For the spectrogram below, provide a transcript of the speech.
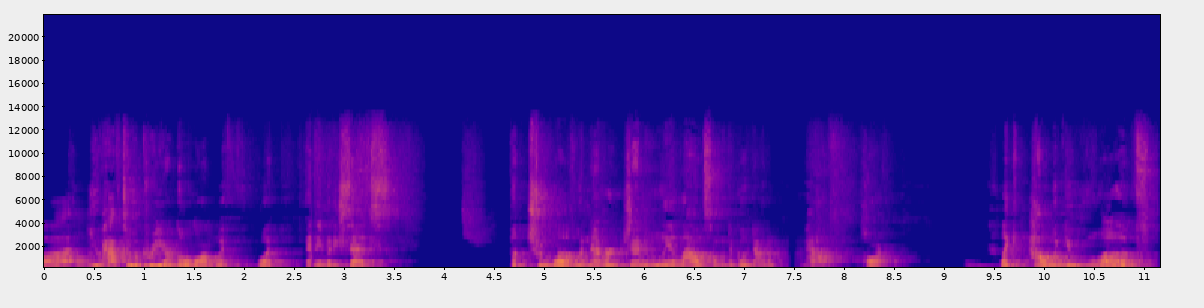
uh, you have to agree or go along with what anybody says. But true love would never genuinely allow someone to go down a path harm. Like, how would you love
